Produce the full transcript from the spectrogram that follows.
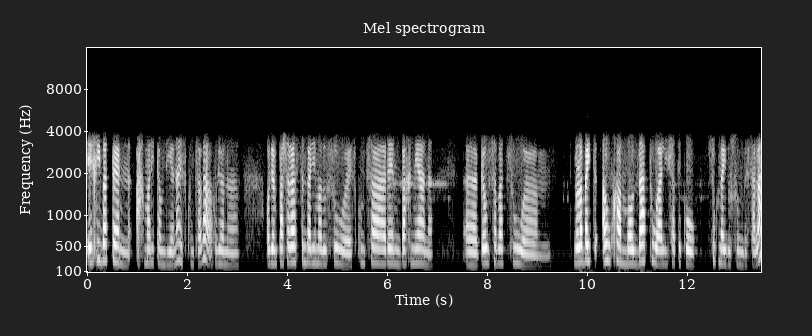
erri baten ahmarik handiena eskuntza da, ordeon, ordeon pasarazten bari maduzu eskuntzaren bahnean uh, gauza batzu um, nolabait auja moldatu alizateko zuk nahi duzun bezala,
